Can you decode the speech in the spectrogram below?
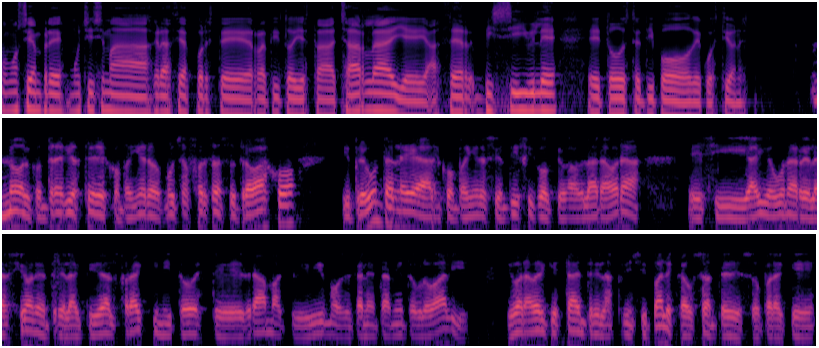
como siempre, muchísimas gracias por este ratito y esta charla y hacer visible todo este tipo de cuestiones. No, al contrario a ustedes, compañeros, mucha fuerza en su trabajo y pregúntale al compañero científico que va a hablar ahora eh, si hay alguna relación entre la actividad del fracking y todo este drama que vivimos del calentamiento global y, van a ver que está entre las principales causantes de eso, para que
